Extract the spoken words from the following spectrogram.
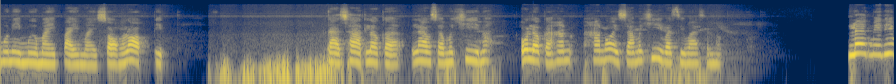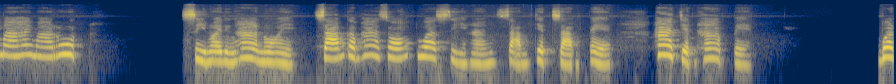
มือนี้มือใหม่ไปใหม่สองรอบติด กาชาติแล้วก็ลาวสามัคคีเนาะโอ้แล้วก็ฮานฮานอยสามัคคีวาสิวาสนุกเลขมีที่มาให้มารูดสี่หน่วยถึงห้าหน่วยสามกับห้าสองตัวสี่หางสามเจ็ดสามแปดห้าเจ็ดห้าแปด บิ้ล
